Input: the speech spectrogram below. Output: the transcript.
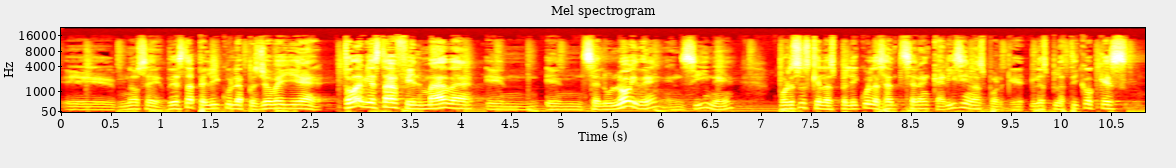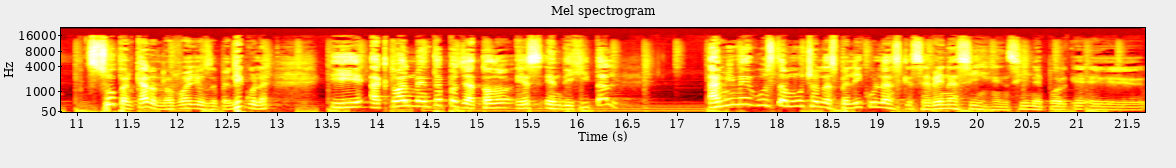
eh, no sé, de esta película pues yo veía, todavía estaba filmada en, en celuloide, en cine, Por eso es que las películas antes eran carísimas, porque les platico que es súper caro los rollos de película. Y actualmente pues ya todo es en digital. A mí me gustan mucho las películas que se ven así en cine, porque eh,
